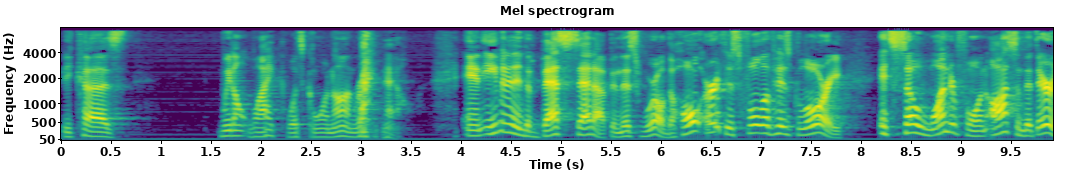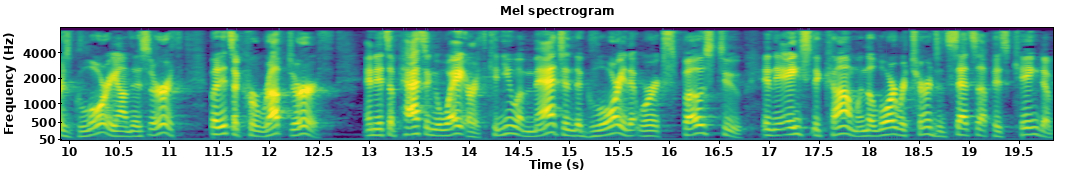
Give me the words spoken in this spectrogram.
because we don't like what's going on right now. And even in the best setup in this world, the whole earth is full of His glory. It's so wonderful and awesome that there is glory on this earth, but it's a corrupt earth and it's a passing away earth. Can you imagine the glory that we're exposed to in the age to come when the Lord returns and sets up his kingdom?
